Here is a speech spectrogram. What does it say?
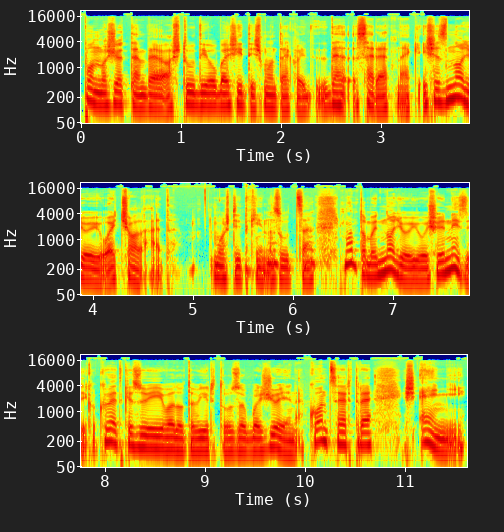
pont most jöttem be a stúdióba, és itt is mondták, hogy de szeretnek, és ez nagyon jó, egy család, most itt kint az utcán. És mondtam, hogy nagyon jó, és hogy nézzék a következő évadot a virtuózokba, és jöjjenek koncertre, és ennyi.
